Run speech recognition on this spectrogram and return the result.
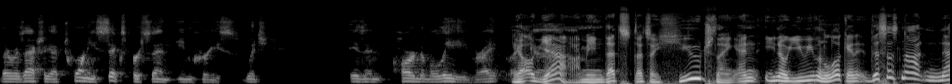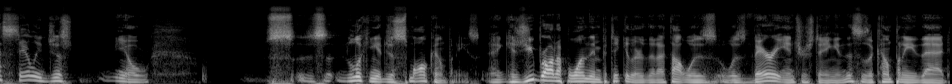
there was actually a 26% increase, which isn't hard to believe, right? Like, oh uh, yeah, I mean that's that's a huge thing. And you know, you even look and this is not necessarily just, you know, looking at just small companies because you brought up one in particular that I thought was was very interesting, and this is a company that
